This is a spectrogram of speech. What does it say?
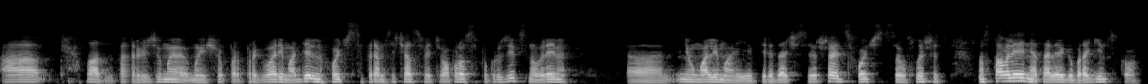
А, ладно, про резюме мы еще проговорим отдельно. Хочется прямо сейчас в эти вопросы погрузиться, но время э, неумолимо и передача совершается. Хочется услышать наставление от Олега Брагинского.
